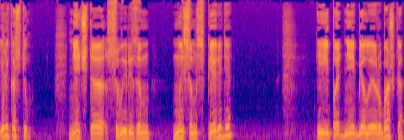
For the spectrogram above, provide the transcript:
или костюм. Нечто с вырезом мысом спереди, и под ней белая рубашка,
